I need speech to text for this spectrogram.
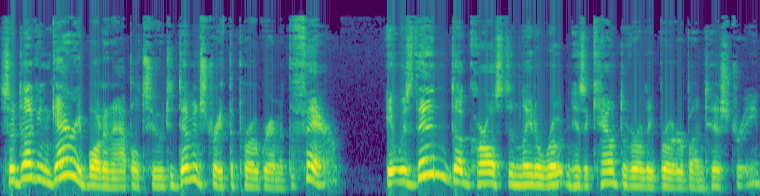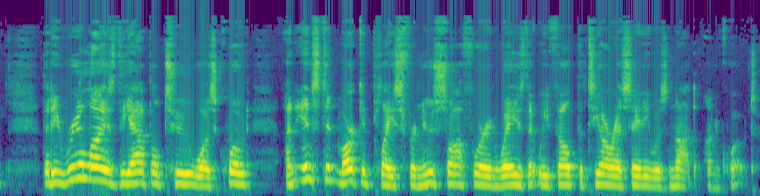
So Doug and Gary bought an Apple II to demonstrate the program at the fair. It was then, Doug Carlston later wrote in his account of early Broderbund history, that he realized the Apple II was, quote, an instant marketplace for new software in ways that we felt the TRS 80 was not, unquote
